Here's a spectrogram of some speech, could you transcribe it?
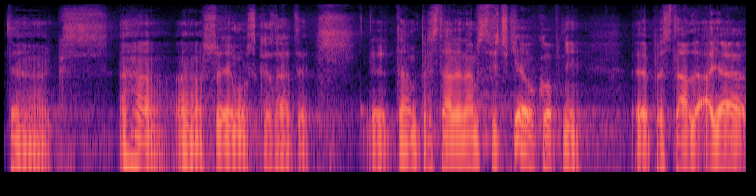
Так, ага, ага, що я мав сказати? Е, Там пристали нам свічки окопні, е, пристали, а я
